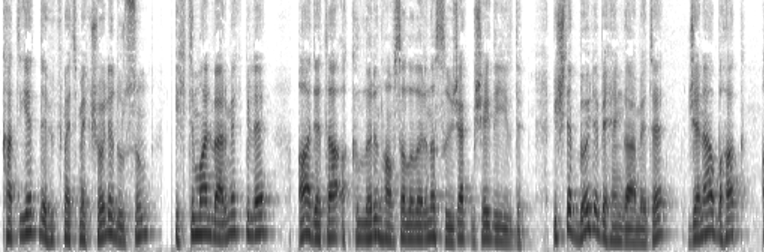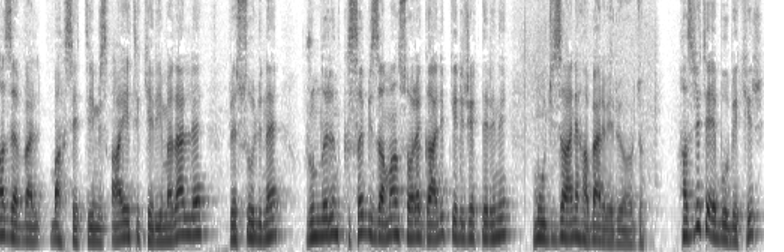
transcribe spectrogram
katiyetle hükmetmek şöyle dursun, ihtimal vermek bile adeta akılların hafsalalarına sığacak bir şey değildi. İşte böyle bir hengamede Cenab-ı Hak az evvel bahsettiğimiz ayeti kerimelerle Resulüne Rumların kısa bir zaman sonra galip geleceklerini mucizane haber veriyordu. Hazreti Ebu Bekir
